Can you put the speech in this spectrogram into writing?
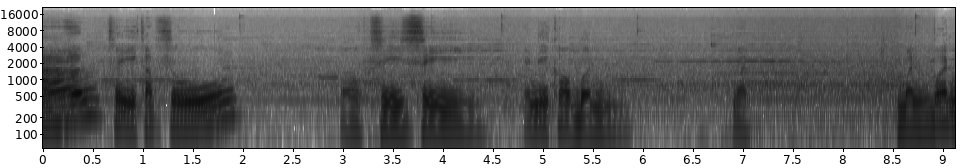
ามสี่กับศูนย์ออกสี่สี่อันนี้ก็เบิ้ลนะมันเบิ้ล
